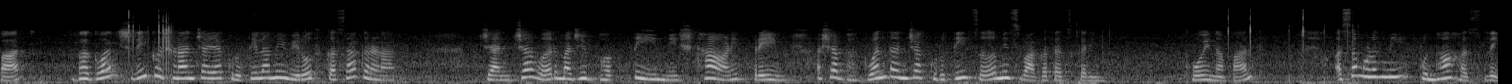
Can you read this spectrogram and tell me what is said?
पार्थ भगवान श्रीकृष्णांच्या या कृतीला मी विरोध कसा करणार? ज्यांच्यावर माझी भक्ती निष्ठा आणि प्रेम अशा भगवंतांच्या कृतीचं मी स्वागतच करीन. होय ना पार्थ? असं म्हणून मी पुन्हा हसले.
